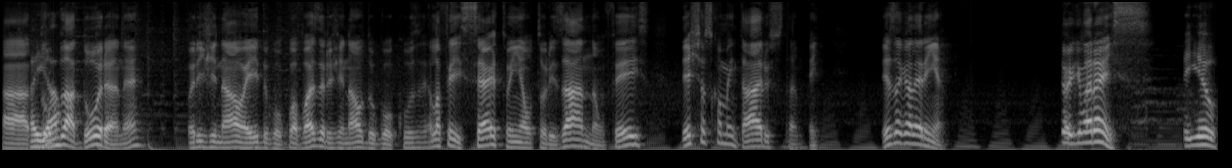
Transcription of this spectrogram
a, a dubladora, né? Original aí do Goku, a voz original do Goku, ela fez certo em autorizar? Não fez? Deixa os comentários também. Beleza, galerinha? Senhor Guimarães, E eu,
